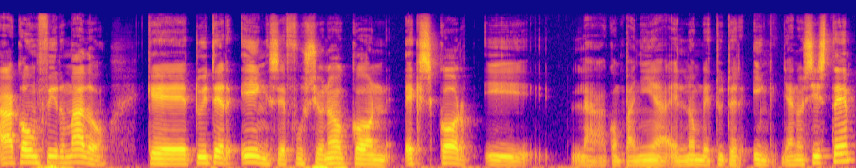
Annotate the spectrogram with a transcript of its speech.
ha confirmado que Twitter Inc. se fusionó con Xcorp y la compañía, el nombre Twitter Inc. ya no existe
